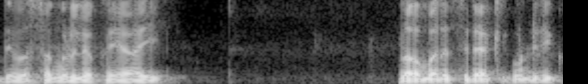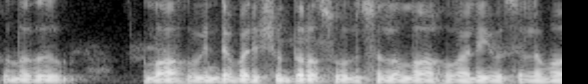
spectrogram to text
ദിവസങ്ങളിലൊക്കെയായി നാം മനസ്സിലാക്കിക്കൊണ്ടിരിക്കുന്നത് അള്ളാഹുവിന്റെ പരിശുദ്ധ റസൂൽ സല്ലാഹു അലൈ വസ്ലമ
